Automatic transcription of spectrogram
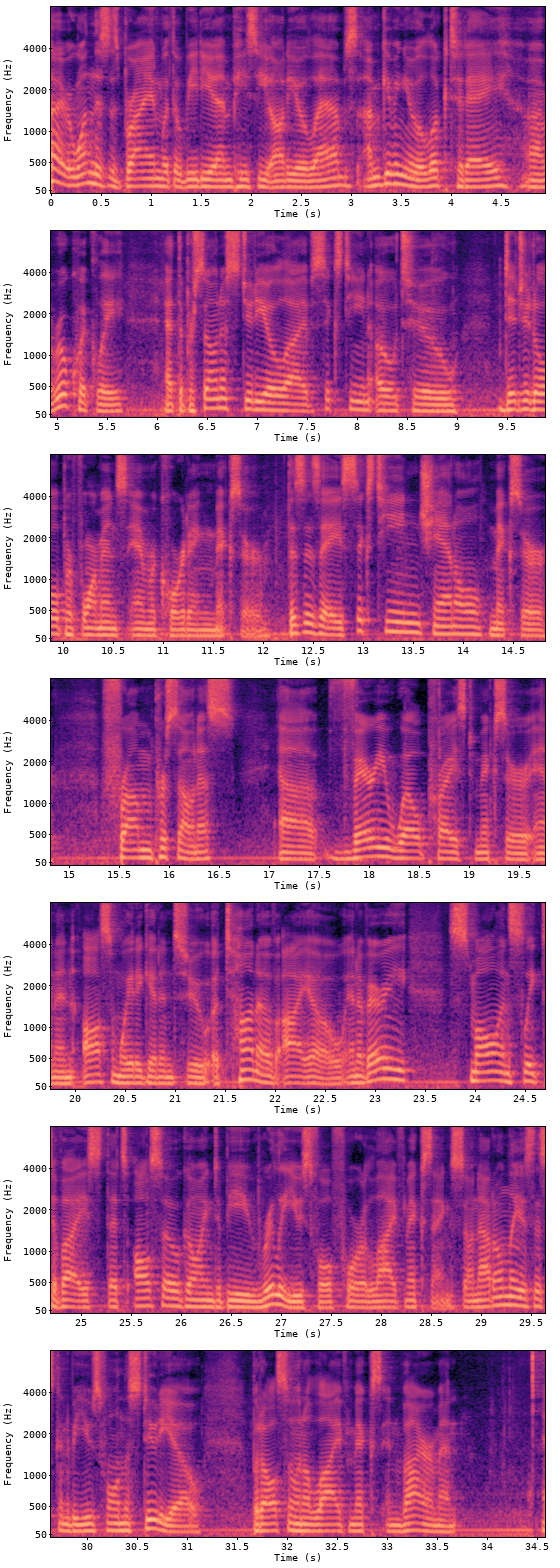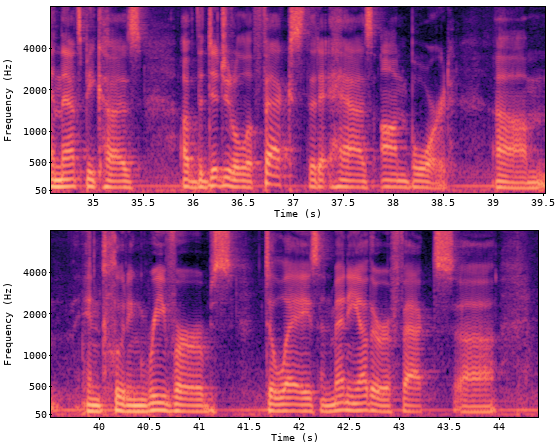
Hi everyone, this is Brian with Obedia MPC Audio Labs. I'm giving you a look today, uh, real quickly, at the PreSonus Studio Live 1602 digital performance and recording mixer. This is a 16 channel mixer from PreSonus. Uh, very well priced mixer and an awesome way to get into a ton of I.O. and a very small and sleek device that's also going to be really useful for live mixing. So not only is this going to be useful in the studio, but also in a live mix environment. And that's because of the digital effects that it has on board, um, including reverbs, delays, and many other effects, uh,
